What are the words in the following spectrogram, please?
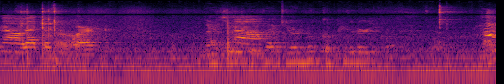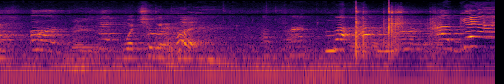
No, that doesn't No. work. Nice. No. Is that your new computer? Amazing. What should we put? Again.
